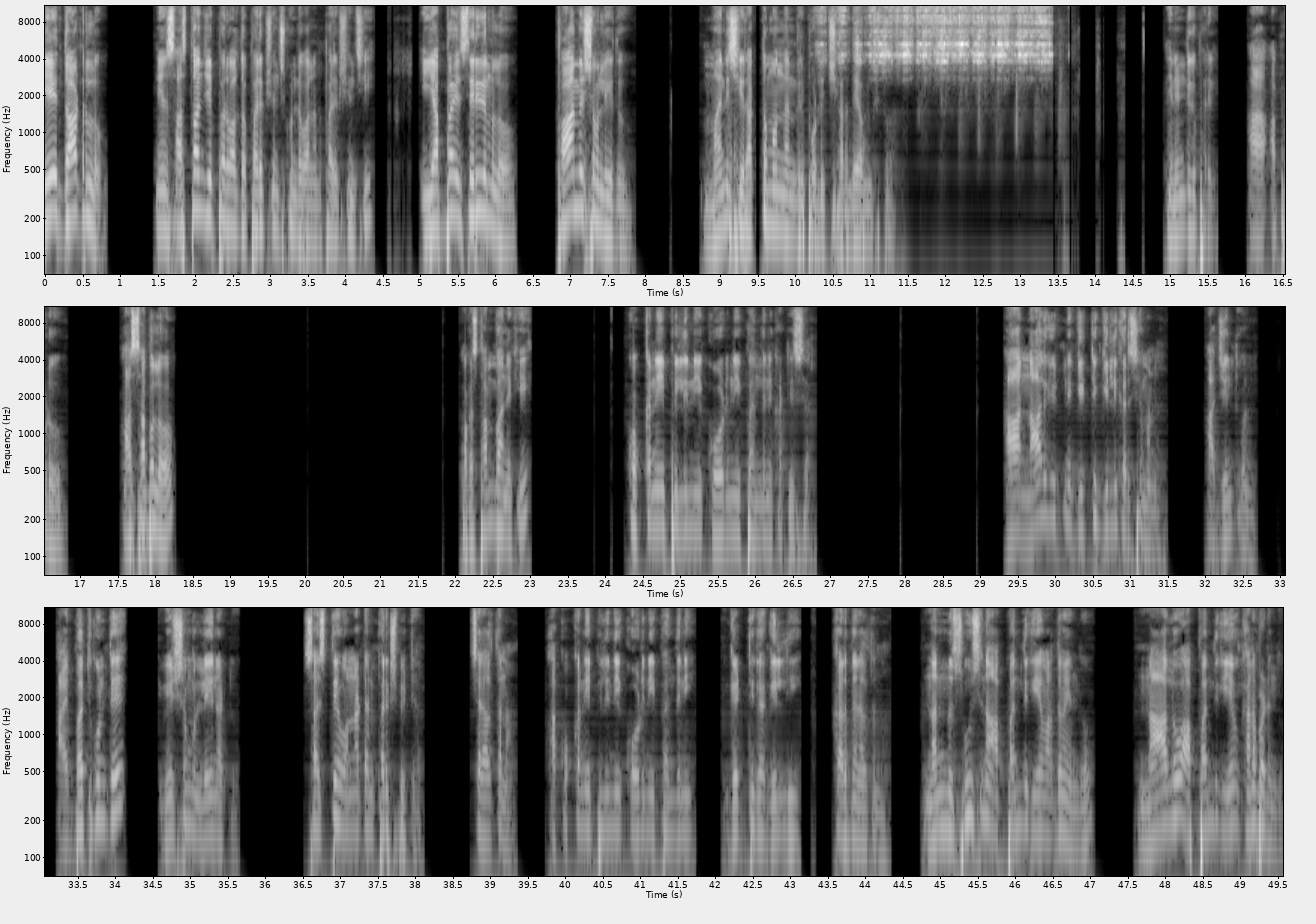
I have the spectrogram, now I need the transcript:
ఏ డాక్టర్లు నేను సస్తా అని చెప్పారు వాళ్ళతో పరీక్షించుకుంటే వాళ్ళని పరీక్షించి ఈ అబ్బాయి శరీరంలో పామిషం లేదు మనిషి రక్తం ఉందని రిపోర్ట్ ఇచ్చారు దేవునితో నేను ఇంటికి పరి అప్పుడు ఆ సభలో ఒక స్తంభానికి కుక్కని పిల్లిని కోడిని పందిని కట్టేశారు. ఆ నాలుగిటిని గిట్టి గిల్లి కరిసేమన్నారు ఆ జంతువులను. అవి బతుకుంటే విషము లేనట్టు సస్తే ఉన్నట్టని పరీక్ష పెట్టారు. సరే వెళ్తున్నా. ఆ కుక్కని పిల్లిని కోడిని పందిని గట్టిగా గిల్లి కరుదని వెళ్తున్నా. నన్ను చూసిన ఆ పందికి ఏం అర్థమైందో నాలో ఆ పందికి ఏం కనపడిందో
